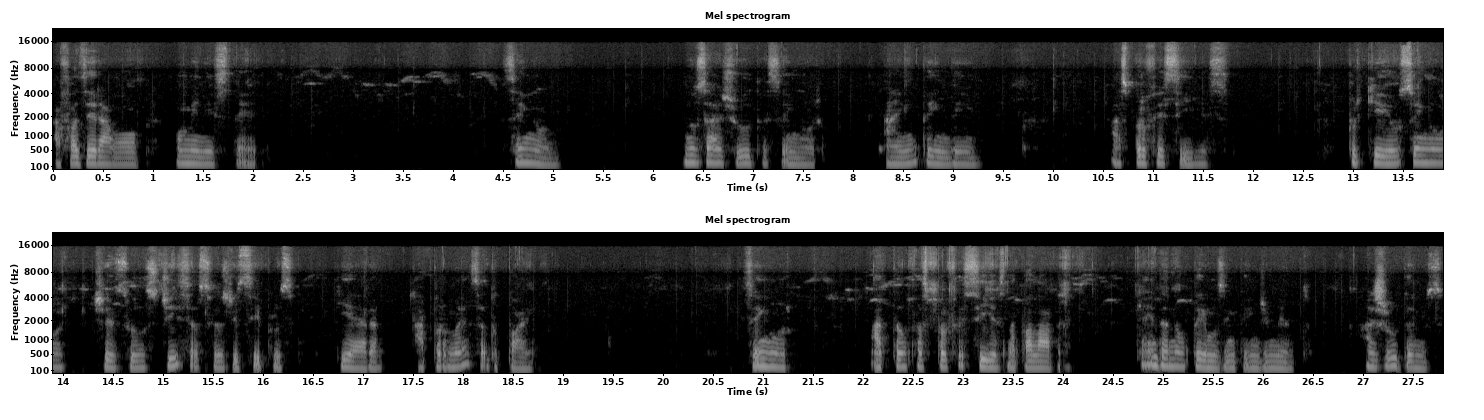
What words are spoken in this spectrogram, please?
a fazer a obra, o ministério. Senhor, nos ajuda, Senhor, a entender as profecias. Porque o Senhor Jesus disse aos seus discípulos que era a promessa do Pai. Senhor, há tantas profecias na palavra que ainda não temos entendimento. Ajuda-nos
